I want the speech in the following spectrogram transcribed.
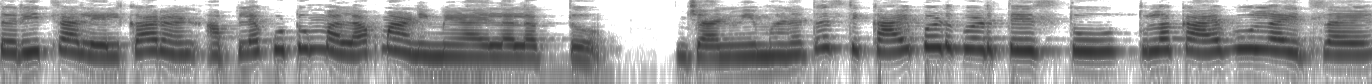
तरी चालेल कारण आपल्या कुटुंबाला पाणी मिळायला लागतं. जान्हवी म्हणत असते काय बडबडतेस तू? तुला काय बोलायचंय?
